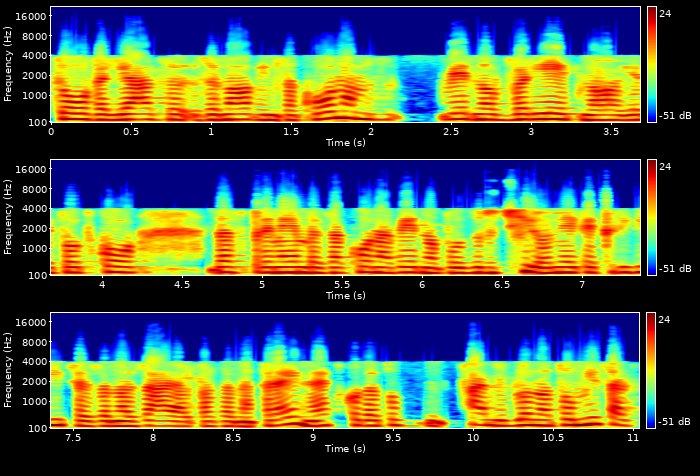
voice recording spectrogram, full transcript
to veljati z, z novim zakonom. Vedno verjetno je to tako, da spremembe zakona vedno povzročijo neke krivice za nazaj ali pa za naprej, ne? tako da to fajn bi bilo na to misliti,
